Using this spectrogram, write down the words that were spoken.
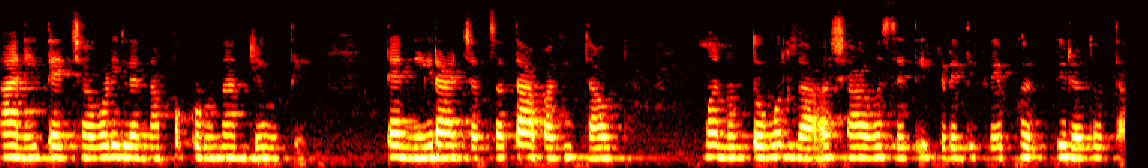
आणि त्याच्या वडिलांना पकडून आणले होते. त्यांनी राज्याचा ताबा घेतला होता, म्हणून तो मुलगा अशा अवस्थेत इकडे-तिकडे फिरत होता.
